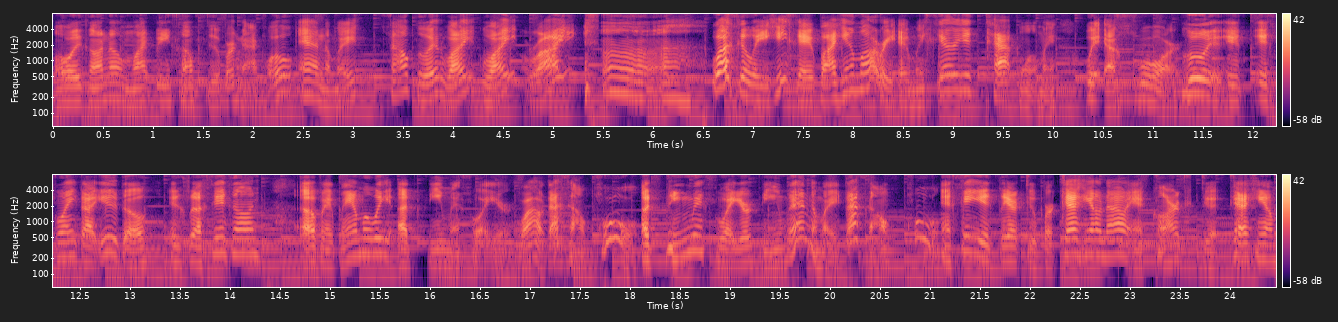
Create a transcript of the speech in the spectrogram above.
Gonna might be some supernatural anime. Sounds good, right? Right? Right? Luckily, he saved by Himari, a mysterious cat woman with a score. Who is explained that Yuto is the second of a family of Demon Slayer. Wow, that sounds cool. A Demon Slayer theme anime. Oh that sounds cool. And she is there to protect him now and Clark to catch him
